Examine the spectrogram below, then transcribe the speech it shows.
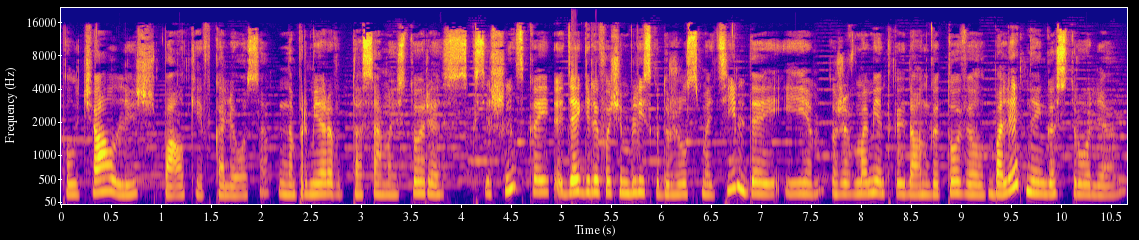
получал лишь палки в колеса. Например, вот та самая история с Ксишинской. Дягилев очень близко дружил с Матильдой, и уже в момент, когда он готовил балетные гастроли,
